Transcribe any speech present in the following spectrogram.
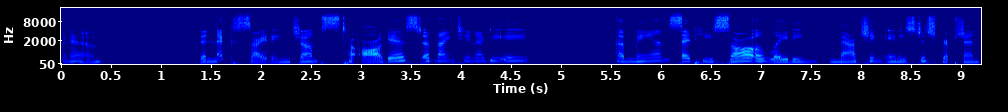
again, the next sighting jumps to August of 1998. A man said he saw a lady matching Amy's description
